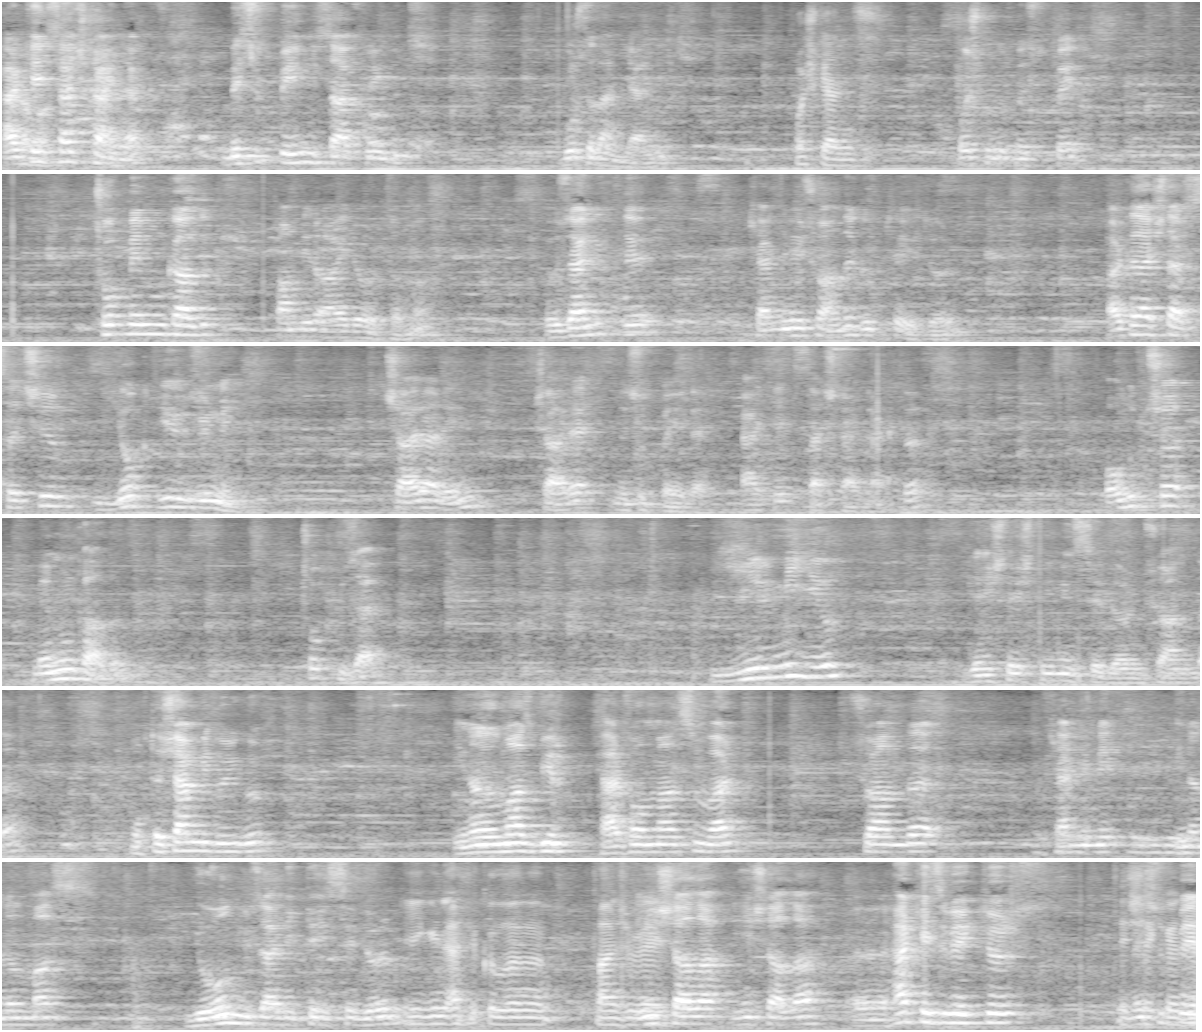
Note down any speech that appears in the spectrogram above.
Erkek saç kaynak. Mesut Bey'in misafiriydik. Bursa'dan geldik. Hoş geldiniz. Hoş bulduk Mesut Bey. Çok memnun kaldık. Tam bir aile ortamı. Özellikle kendimi şu anda gıpta ediyorum. Arkadaşlar saçım yok diye üzülmeyin. Çare arayın. Çare Mesut Bey'de. Erkek saç kaynakta. Oldukça memnun kaldım. Çok güzel. 20 yıl gençleştiğimi hissediyorum şu anda. Muhteşem bir duygu. İnanılmaz bir performansım var. Şu anda kendimi inanılmaz yoğun güzellikte hissediyorum. İyi günler kullanın Tanju Bey. İnşallah, inşallah. e, Herkesi bekliyoruz. Teşekkür Mesut ederim. Bey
